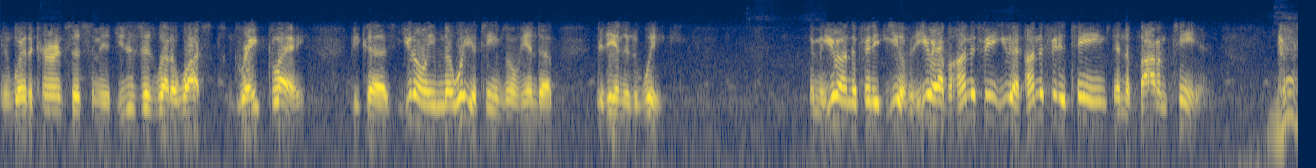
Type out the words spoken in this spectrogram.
and where the current system is you just just got to watch great play because you don't even know where your team's going to end up at the end of the week. I mean, you're undefeated. You you have undefeated. You had undefeated teams in the bottom ten. Yeah,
